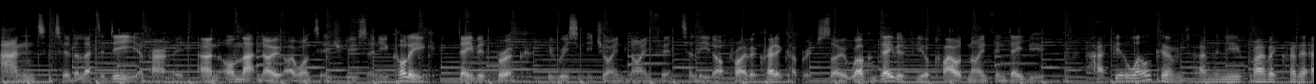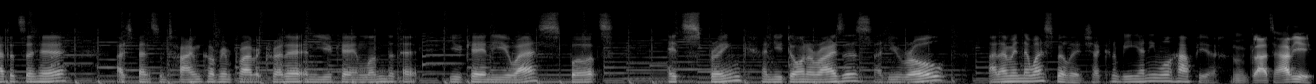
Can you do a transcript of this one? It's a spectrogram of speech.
and to the letter D, apparently. And on that note, I want to introduce a new colleague, David Brooke, who recently joined 9fin to lead our private credit coverage. So, welcome, David, for your Cloud 9fin debut. I feel welcomed. I'm the new private credit editor here. I spent some time covering private credit in the UK and London, uh, UK and the US, but it's spring, a new dawn arises, a new role, and I'm in the West Village. I couldn't be any more happier. I'm glad to have you.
